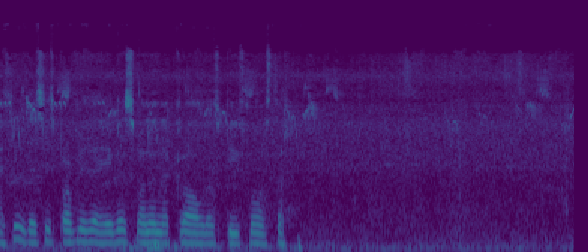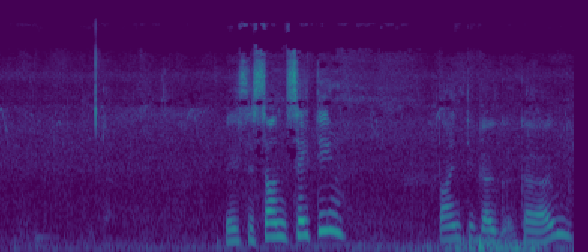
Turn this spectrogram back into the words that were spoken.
I think this is probably the heaviest one in the kraal, this Beefmaster. There's the sun setting time to go go home.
